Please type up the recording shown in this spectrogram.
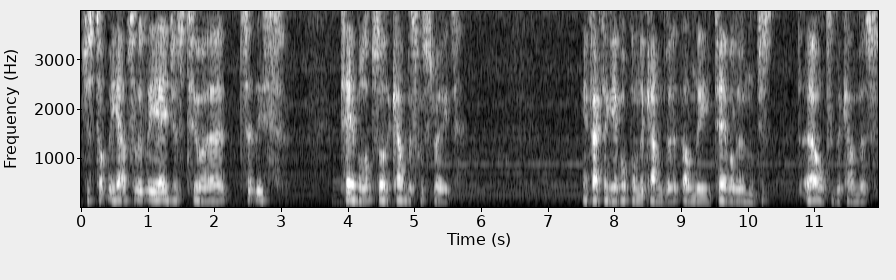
Just took me absolutely ages to uh, set this table up so the canvas was straight. In fact I gave up on the canvas on the table and just uh, altered the canvas.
